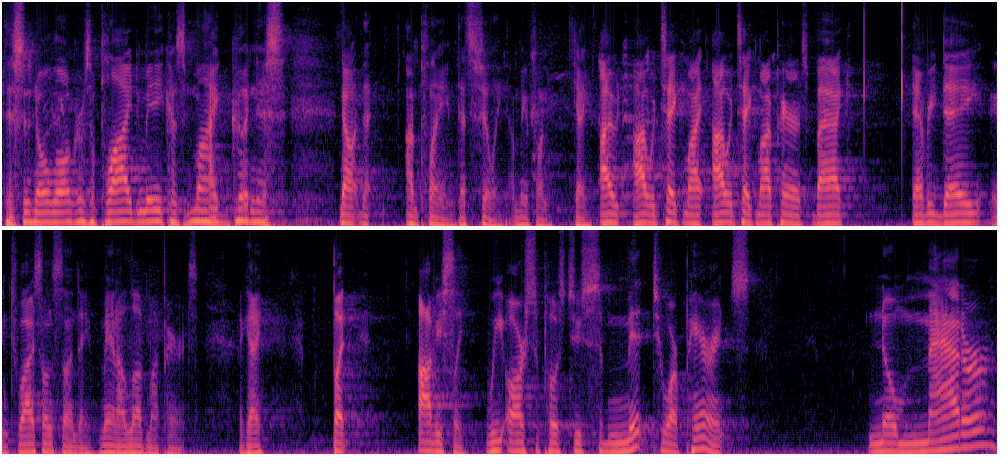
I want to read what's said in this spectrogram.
This is no longer applied to me because my goodness. No, that, I'm playing. That's silly. I'm being funny. Okay. I, I, would take my, I would take my parents back every day and twice on Sunday. Man, I love my parents. Okay. But obviously, we are supposed to submit to our parents no matter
